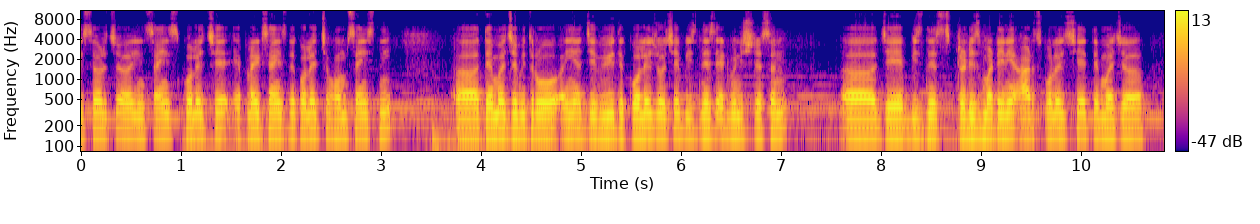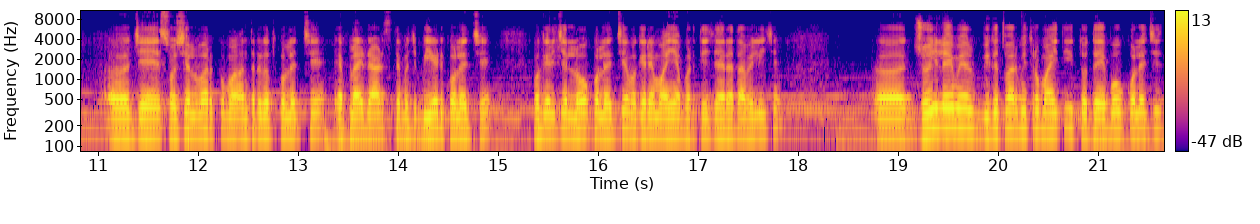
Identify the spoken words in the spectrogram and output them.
રિસર્ચ ઇન સાયન્સ કોલેજ છે એપ્લાઇડ સાયન્સની કોલેજ છે હોમ સાયન્સની તેમજ મિત્રો અહીંયા જે વિવિધ કોલેજો છે બિઝનેસ એડમિનિસ્ટ્રેશન જે બિઝનેસ સ્ટડીઝ માટેની આર્ટ્સ કોલેજ છે, તેમજ જે સોશિયલ વર્કમાં અંતર્ગત કોલેજ છે એપ્લાઇડ આર્ટ્સ તેમજ બીએડ કોલેજ છે, વગેરે જે લો કોલેજ છે, વગેરેમાં અહીંયા ભરતી જાહેરાત આવેલી છે. જોઈ લઈએ મેં વિગતવાર મિત્રો માહિતી, તો the above colleges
